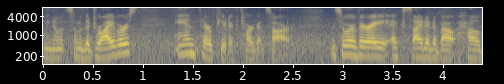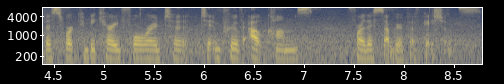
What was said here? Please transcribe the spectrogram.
We know what some of the drivers and therapeutic targets are. And so we're very excited about how this work can be carried forward to, to improve outcomes for this subgroup of patients.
